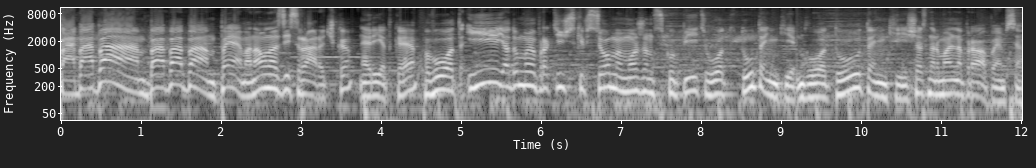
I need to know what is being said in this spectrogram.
Ба-ба-бам, ба-ба-бам, пэм. Она у нас здесь рарочка, редкая. Вот, и я думаю, практически все мы можем скупить вот тутоньки. Вот тутоньки. Сейчас нормально проапаемся.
